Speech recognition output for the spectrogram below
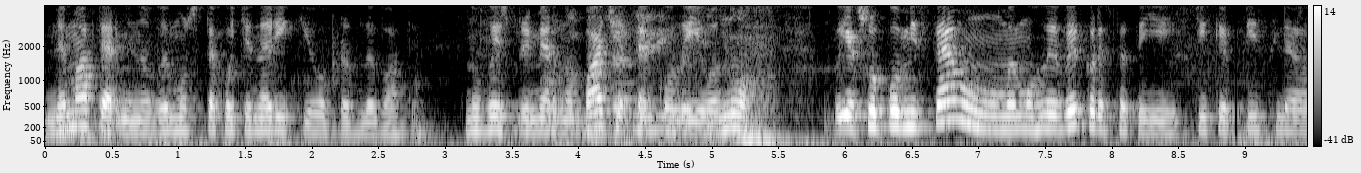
Нема терміну, ви можете хоч і на рік його продливати. Ну ви ж примерно Ну, бачите, бюджетний рік коли його. Ну, закінчується. якщо по місцевому ми могли використати їх тільки після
